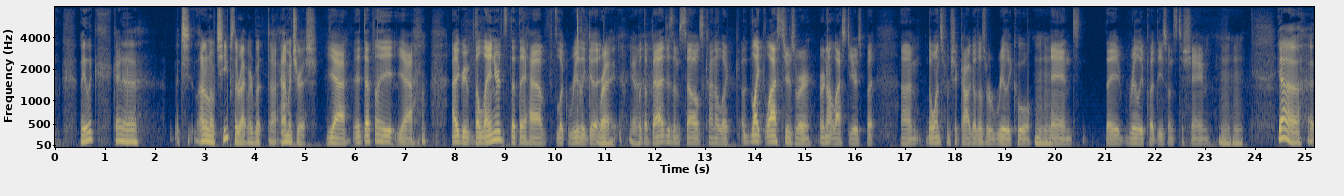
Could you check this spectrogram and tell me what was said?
they look kind of. I don't know if cheap's the right word, but uh, amateurish. yeah, it definitely yeah. I agree. The lanyards that they have look really good. Right. Yeah. But the badges themselves kind of look like last year's were, or not last year's, but Um, the ones from Chicago, those were really cool, Mhm. and they really put these ones to shame. hmm Yeah, uh,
